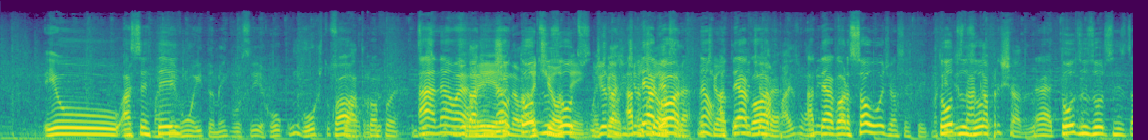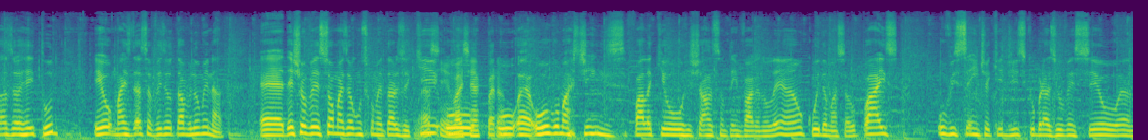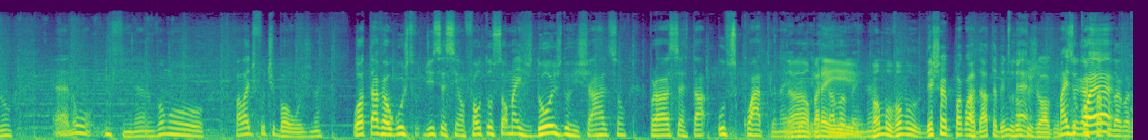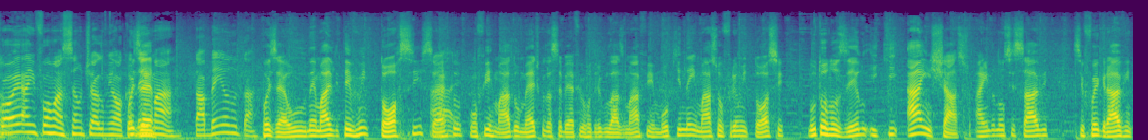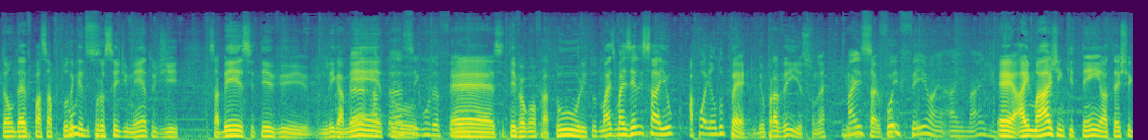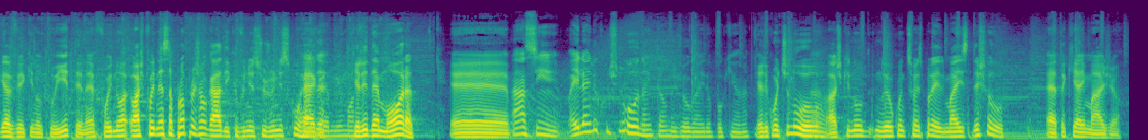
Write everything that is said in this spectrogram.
eu Mas acertei. teve um aí também que você errou com gosto os Qual- quatro. qual foi? Ah, não, o é. dia da Argentina Não, todos os Anteontem, outros. O dia da. Argentina Até foi agora, não, Anteontem. até agora, Rapaz, o homem- até agora só hoje eu acertei. Mas Todos os outros, é, todos os outros resultados eu errei tudo. Eu, mas dessa vez eu tava iluminado. É, deixa eu ver só mais alguns comentários aqui. É, sim, vai se recuperando. o, é, o Hugo Martins fala que o Richardson tem vaga no Leão, cuida Marcelo Paes. O Vicente aqui disse que o Brasil venceu. É, não, é, não, enfim, né? Não vamos falar de futebol hoje, né? O Otávio Augusto disse assim: ó, faltou só mais dois do Richardson pra acertar os quatro, né? Não, Ele- peraí. ele tava bem, né? Vamos, vamos. Deixa pra guardar também nos É, outros jogos. Mas qual, é, agora, qual não. é a informação, Thiago Minhoca? Pois é. Neymar, tá bem ou não tá? Pois é, o Neymar ele teve um entorse, certo? Ai. Confirmado. O médico da CBF, o Rodrigo Lasmar, afirmou que Neymar sofreu um entorse no tornozelo e que há inchaço. Ainda não se sabe se foi grave, então deve passar por todo Putz. aquele procedimento de saber se teve ligamento, Até, até é, se teve alguma fratura e tudo mais, mas ele saiu apoiando o pé, deu pra ver isso, né? Mas saiu- foi feio a, a imagem? é, a imagem que tem, eu até cheguei a ver aqui no Twitter, né? Foi no- eu acho que foi nessa própria jogada que o Vinícius Júnior escorrega. Que ele demora. É, Ah, sim. Ele ainda continuou, né? Então, no jogo ainda um pouquinho, né? Ele continuou, acho que não, não deu condições pra ele, mas deixa eu. É, tá aqui a imagem, ó.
